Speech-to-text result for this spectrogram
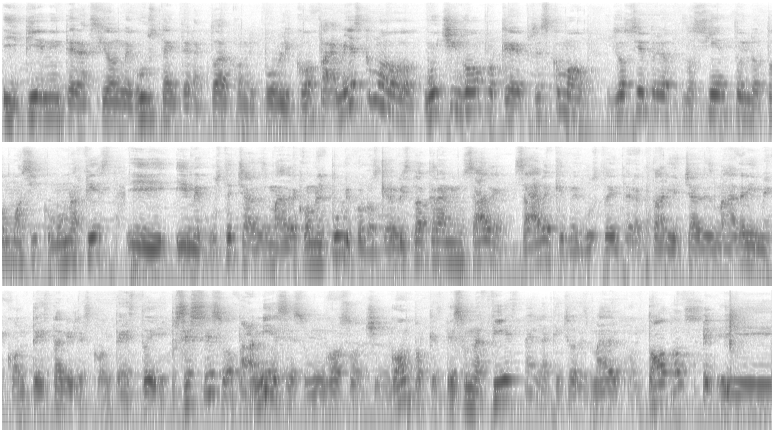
y tiene interacción, me gusta interactuar con el público, para mí es como muy chingón porque pues, es como, yo siempre lo, siento y lo tomo así como una fiesta. Y, y me gusta echar desmadre con el público, los que han visto a Cranium saben, saben que me gusta interactuar y echar desmadre y me contestan y les contesto y pues es eso, para mí ese es un gozo chingón porque es una fiesta en la que echo desmadre con todos y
